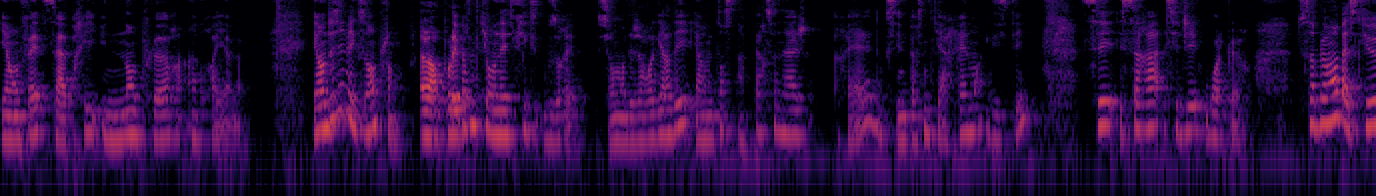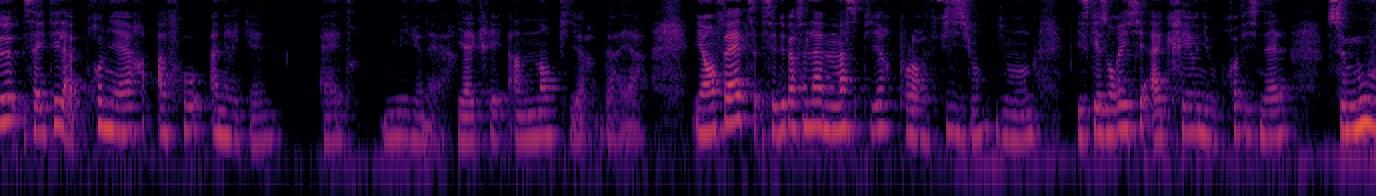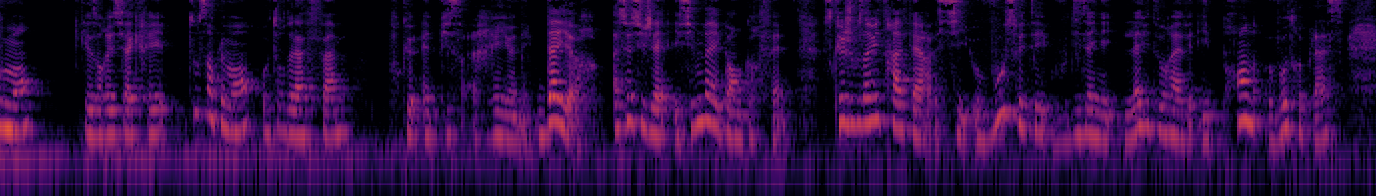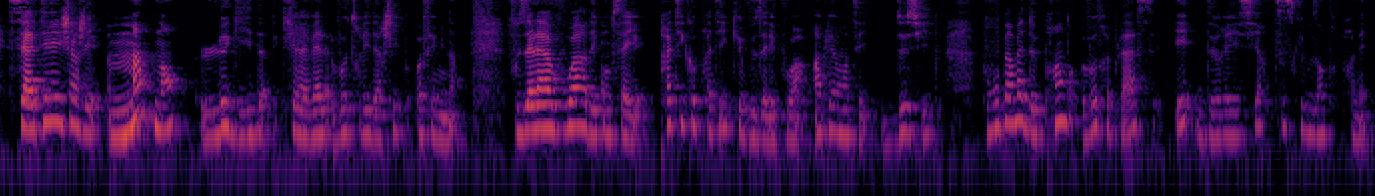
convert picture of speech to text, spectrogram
et en fait, ça a pris une ampleur incroyable. Et en deuxième exemple, alors pour les personnes qui ont Netflix, vous aurez sûrement déjà regardé, et en même temps c'est un personnage réel, donc c'est une personne qui a réellement existé, c'est Sarah C.J. Walker. Tout simplement parce que ça a été la première afro-américaine à être millionnaire et à créer un empire derrière. Et en fait, ces deux personnes-là m'inspirent pour leur vision du monde et ce qu'elles ont réussi à créer au niveau professionnel, ce mouvement qu'elles ont réussi à créer tout simplement autour de la femme pour qu'elle puisse rayonner. D'ailleurs, à ce sujet, et si vous ne l'avez pas encore fait, ce que je vous inviterai à faire si vous souhaitez vous designer la vie de vos rêves et prendre votre place, c'est à télécharger maintenant le guide qui révèle votre leadership au féminin. Vous allez avoir des conseils pratico-pratiques que vous allez pouvoir implémenter de suite pour vous permettre de prendre votre place et de réussir tout ce que vous entreprenez.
